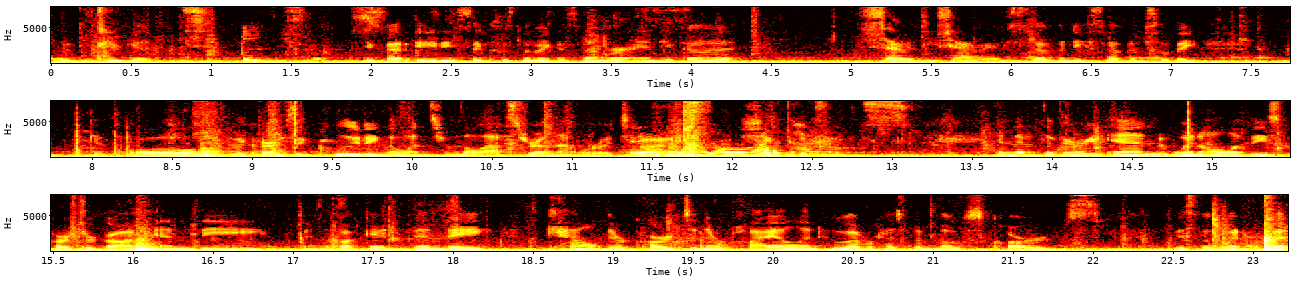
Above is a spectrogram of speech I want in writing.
What did you get? 86. You got 86 is the biggest number, and you got 77. 77. So they get all of the cards, including the ones from the last round that were a tie. This is a lot She of cards. And then at the very end, when all of these cards are gone in the in the bucket, then they count their cards in their pile, and whoever has the most cards is the winner. But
